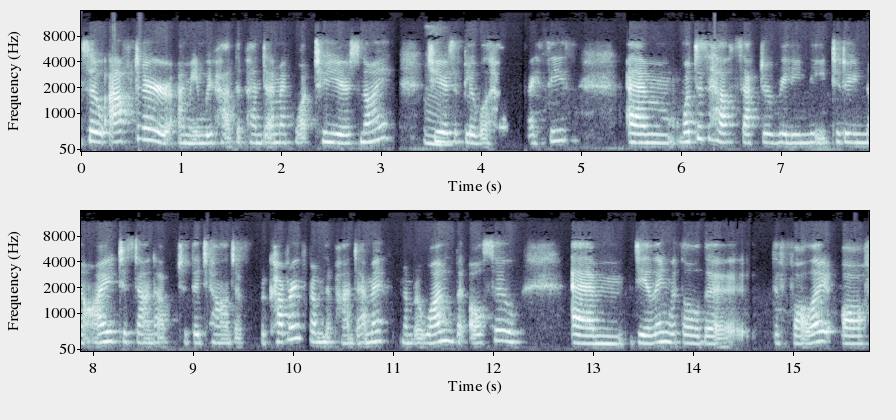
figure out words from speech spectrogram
So after, I mean, we've had the pandemic, what, two years now, two mm. years of global health crises. Um, what does the health sector really need to do now to stand up to the challenge of recovering from the pandemic, number one, but also um, dealing with all the, the fallout of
